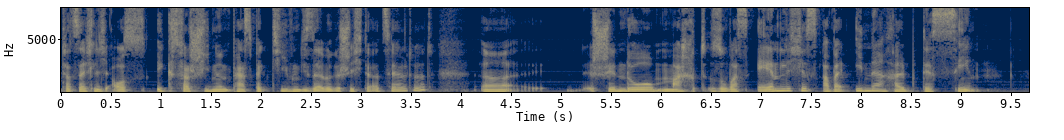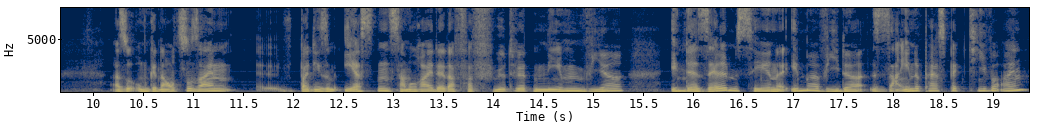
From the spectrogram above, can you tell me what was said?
tatsächlich aus x verschiedenen Perspektiven dieselbe Geschichte erzählt wird. Äh, Shindo macht sowas ähnliches, aber innerhalb der Szenen. Also um genau zu sein, äh, bei diesem ersten Samurai, der da verführt wird, nehmen wir in derselben Szene immer wieder seine Perspektive ein,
